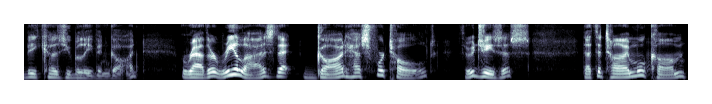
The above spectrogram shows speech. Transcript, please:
because you believe in God. Rather, realize that God has foretold through Jesus that the time will come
